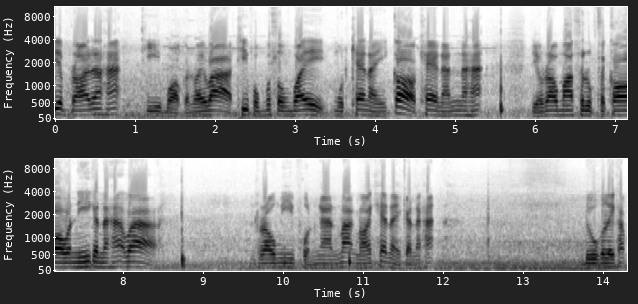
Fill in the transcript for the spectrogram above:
เรียบร้อยแล้วนะฮะที่บอกกันไว้ว่าที่ผมผสมไว้หมดแค่ไหนก็แค่นั้นนะฮะเดี๋ยวเรามาสรุปสกอร์วันนี้กันนะฮะว่า เรามีผลงานมากน้อยแค่ไหนกันนะฮะดูกันเลยครับ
